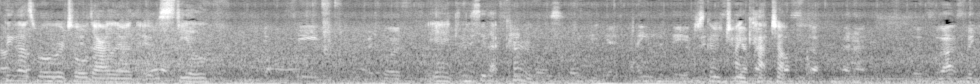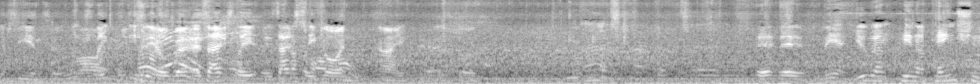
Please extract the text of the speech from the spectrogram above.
I think that's what we were told earlier that it was steel. Yeah, can you see that curve? I'm just going to try and catch up. So that's what you're seeing. So it looks oh, like steel, but it's actually it's actually gone. Aye, it's gone. The, the, the, you weren't paying attention.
